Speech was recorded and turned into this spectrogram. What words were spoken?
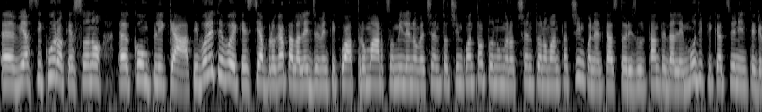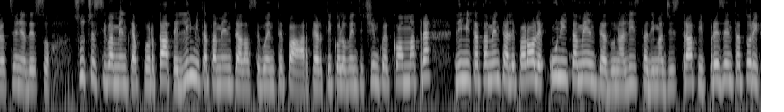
eh, vi assicuro che sono eh, complicati. Volete voi che sia abrogata la legge 24 marzo 1958 numero 195 nel testo risultante dalle modificazioni e integrazioni adesso successivamente apportate limitatamente alla seguente parte, articolo 25,3, limitatamente alle parole unitamente ad una lista di magistrati magistrati presentatori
